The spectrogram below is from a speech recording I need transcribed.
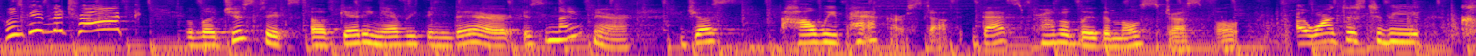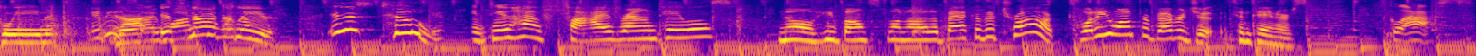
Who's getting the truck? The logistics of getting everything there is a nightmare. Just how we pack our stuff. That's probably the most stressful. I want this to be clean. It is. Not, I it's not it with clean. It is two. Do you have five round tables? No, he bounced one out of the back of the truck. What do you want for beverage containers? Glass.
